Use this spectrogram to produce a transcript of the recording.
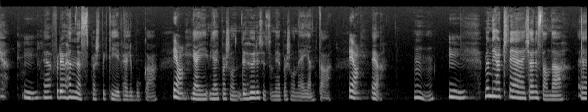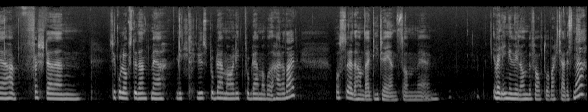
Ja. Mm. ja, For det er jo hennes perspektiv, hele boka. Ja. Jeg, jeg-person- det høres ut som jeg-personen er jenta. ja. Ja. Mm. Mm. Men de her tre kjærestene, da. Eh, først er det en psykologstudent med litt rusproblemer og litt problemer både her og der. Og så er det han der DJ-en som eh, vel ingen ville anbefalt å ha vært kjæreste med.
